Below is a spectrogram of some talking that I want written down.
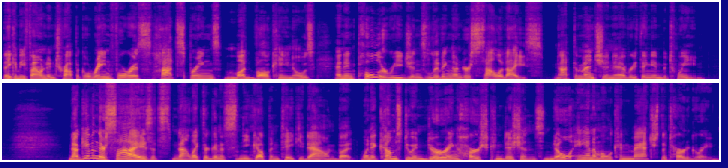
They can be found in tropical rainforests, hot springs, mud volcanoes, and in polar regions living under solid ice, not to mention everything in between. Now, given their size, it's not like they're going to sneak up and take you down, but when it comes to enduring harsh conditions, no animal can match the tardigrade.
